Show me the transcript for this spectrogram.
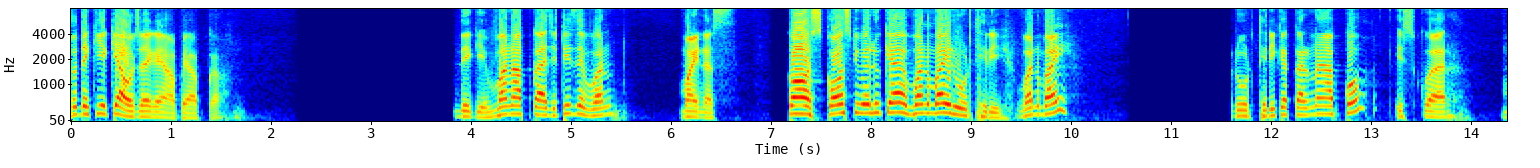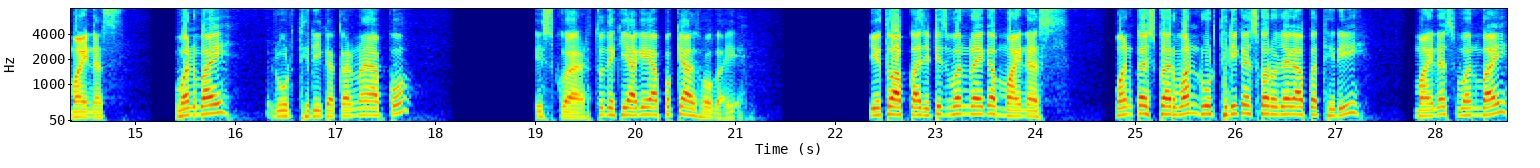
तो देखिए क्या हो जाएगा यहाँ पे आपका। देखिए, वन आपका as it is A one minus. Cos cos की वैल्यू क्या है? One by root three one by root three का करना है आपको? Square minus one by root three का करना है आपको? स्क्वायर तो देखिए आगे आपको क्या होगा ये? ये तो आपका एज इट इज़ वन रहेगा माइनस वन का स्क्वायर वन रूट थ्री का स्क्वायर हो जाएगा आपका three minus one by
